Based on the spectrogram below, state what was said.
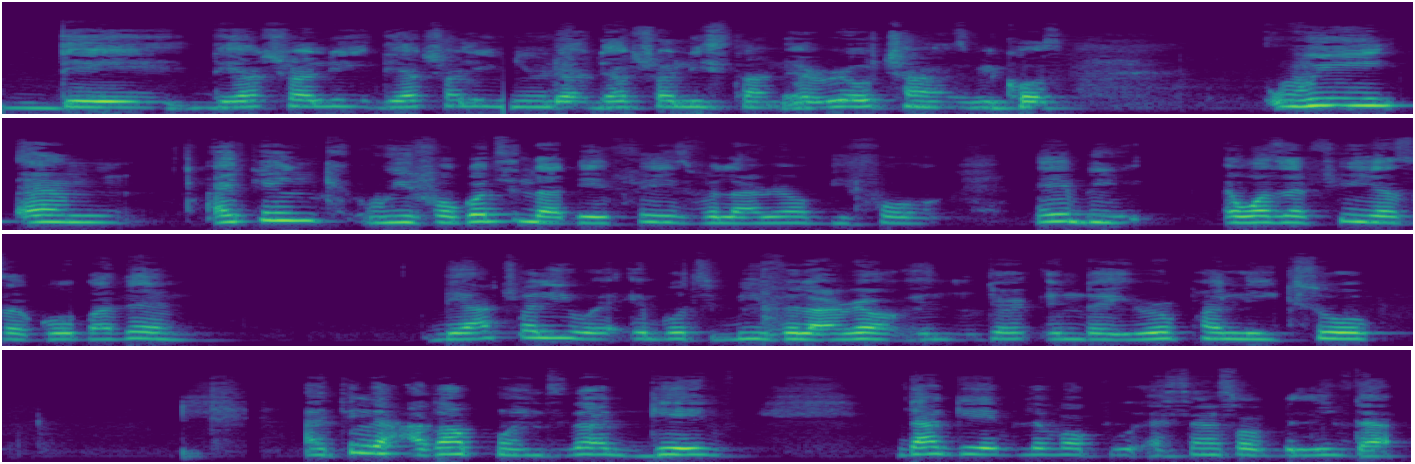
they they actually they actually knew that they actually stand a real chance because we um I think we've forgotten that they faced Villarreal before. Maybe it was a few years ago, but then they actually were able to beat Villarreal in the in the Europa League. So I think that at that point that gave that gave Liverpool a sense of belief that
